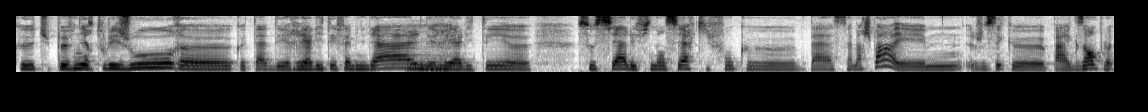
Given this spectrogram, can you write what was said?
que tu peux venir tous les jours, que tu as des réalités familiales, des réalités euh, sociales et financières qui font que bah, ça marche pas. Et hum, je sais que, par exemple,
